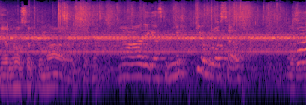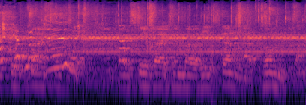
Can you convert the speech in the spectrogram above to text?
Ska jag blåsa upp de här också? Ja, det är ganska mycket att blåsa upp. Alltså, vi, skulle verkligen, vi skulle verkligen behöva hitta den här pumpen.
